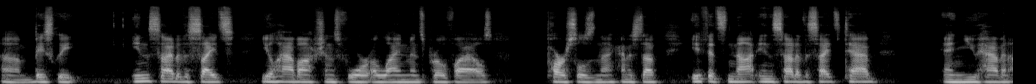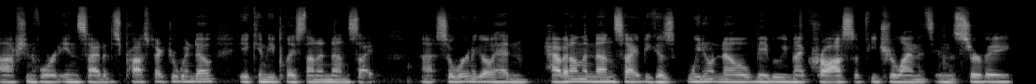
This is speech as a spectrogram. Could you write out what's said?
Um, basically, inside of the sites, you'll have options for alignments, profiles, parcels, and that kind of stuff. If it's not inside of the sites tab and you have an option for it inside of this prospector window, it can be placed on a none site. Uh, so we're going to go ahead and have it on the none site because we don't know, maybe we might cross a feature line that's in the survey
